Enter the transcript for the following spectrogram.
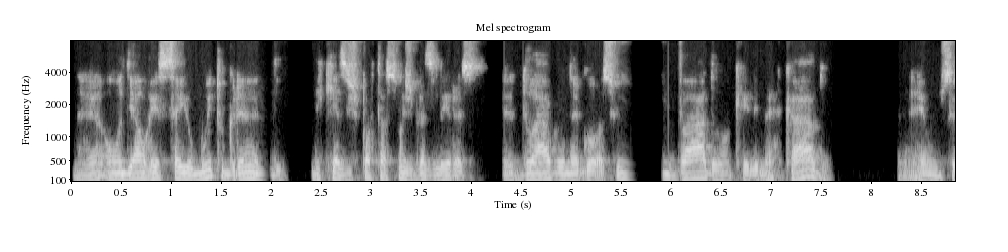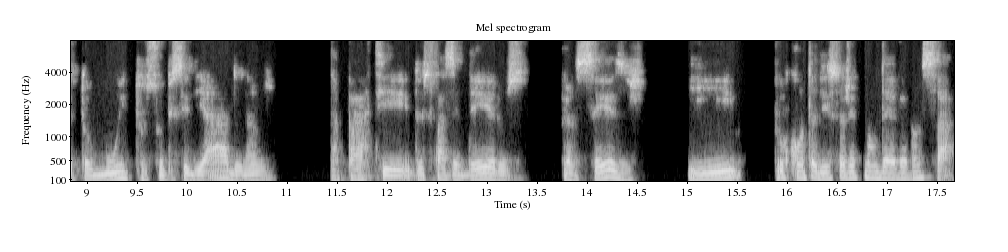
né, onde há um receio muito grande de que as exportações brasileiras eh, do agronegócio invadam aquele mercado. Né, é um setor muito subsidiado, né, da parte dos fazendeiros franceses e por conta disso a gente não deve avançar.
